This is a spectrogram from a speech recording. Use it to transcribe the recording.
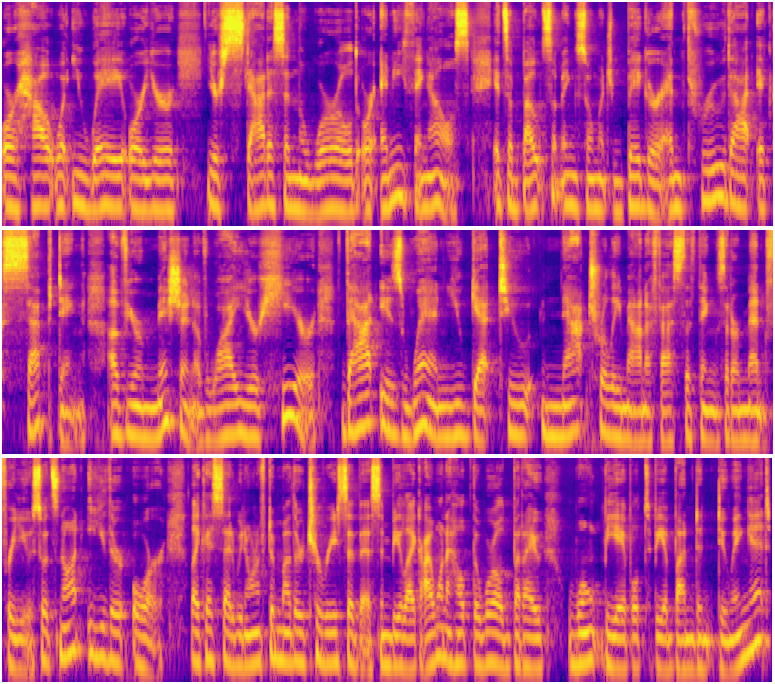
or how what you weigh or your your status in the world or anything else. It's about something so much bigger and through that accepting of your mission, of why you're here, that is when you get to naturally manifest the things that are meant for you. So it's not either or. Like I said, we don't have to Mother Teresa this and be like, I want to help the world, but I won't be able to be abundant doing it.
